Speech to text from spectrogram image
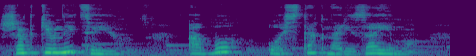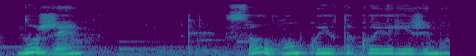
шатківницею або ось так нарізаємо ножем, соломкою такою ріжемо.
